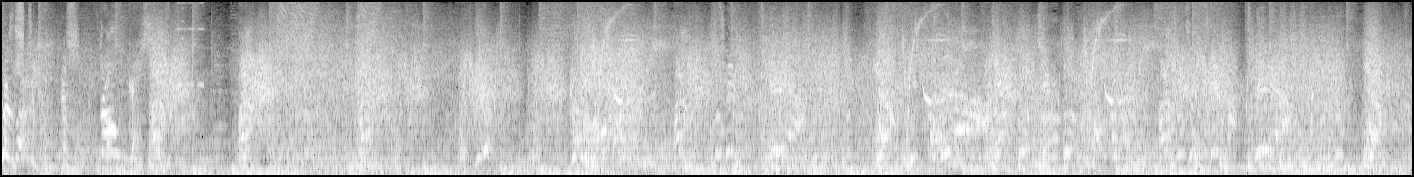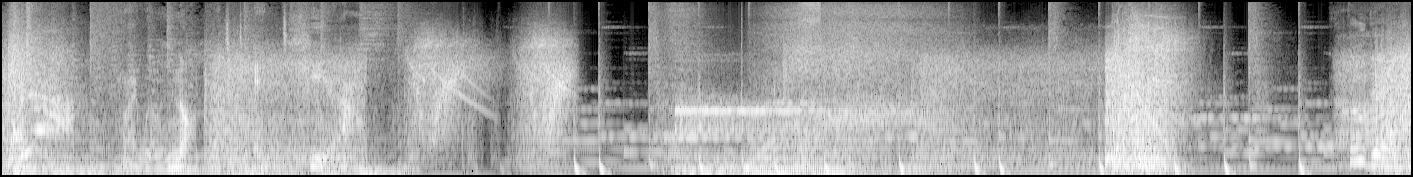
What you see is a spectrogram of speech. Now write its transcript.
Strongest! I will not let it end here. Who? Do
